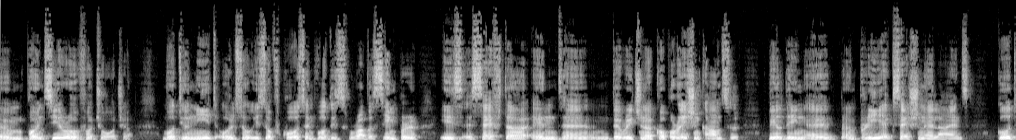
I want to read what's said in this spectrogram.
um, point zero for Georgia. What you need also is, of course, and what is rather simple, is a CEFTA and uh, the Regional Cooperation Council building a, a pre-accession alliance. Good,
